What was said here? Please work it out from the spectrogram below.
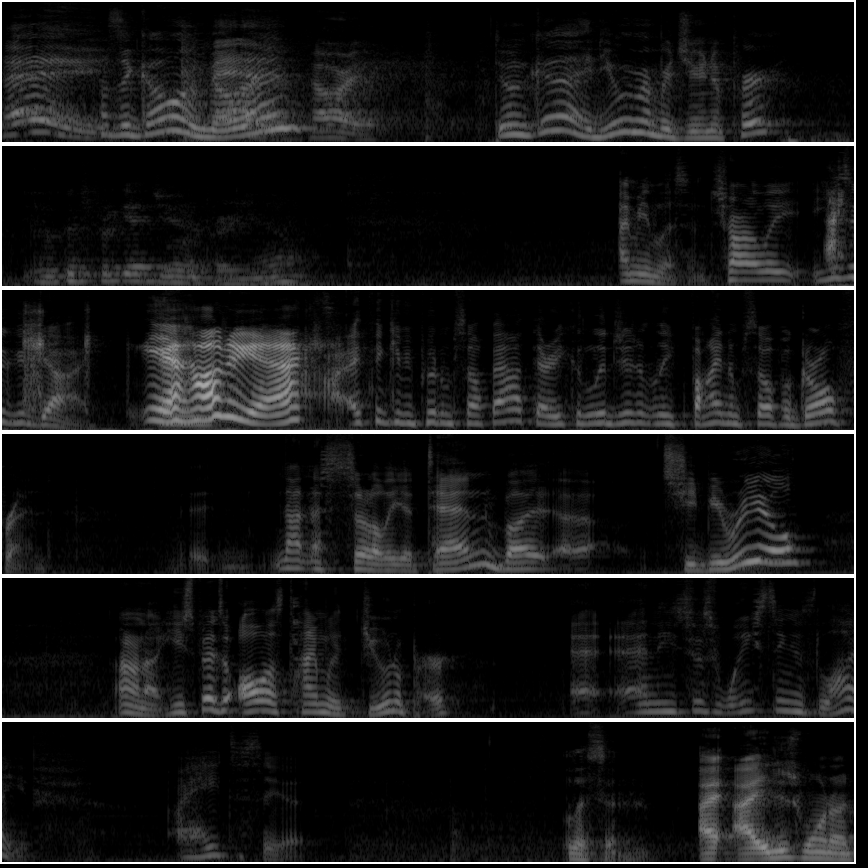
Hey! How's it going, How are man? you? How are you? Doing good. You remember Juniper? Who could forget Juniper, you know? I mean, listen, Charlie, he's a good guy. Yeah, And how do you act? I think if he put himself out there, he could legitimately find himself a girlfriend. Uh, Not necessarily a 10, but uh, she'd be real. I don't know. He spends all his time with Juniper, and he's just wasting his life. I hate to see it. Listen, I, I just want to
